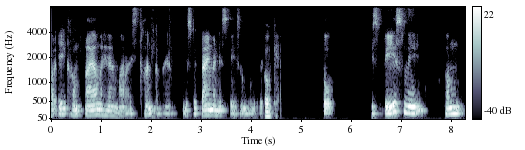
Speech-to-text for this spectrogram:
और एक हम आयाम है हमारा स्थान का आयाम जिसको टाइम एंड स्पेस हम बोलते हैं। ओके तो स्पेस में हम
